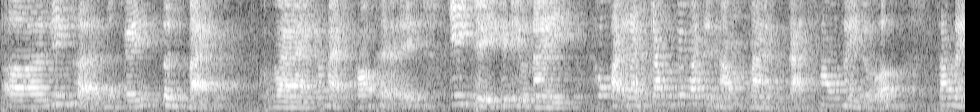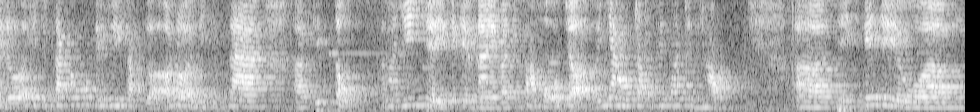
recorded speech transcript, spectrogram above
uh, liên hệ một cái tình bạn và các bạn có thể duy trì cái điều này. Không phải là trong cái quá trình học mà cả sau này nữa sau này nữa thì chúng ta có một cái duyên gặp gỡ rồi thì chúng ta uh, tiếp tục uh, duy trì cái điều này và chúng ta hỗ trợ với nhau trong cái quá trình học. Uh, thì cái điều uh,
